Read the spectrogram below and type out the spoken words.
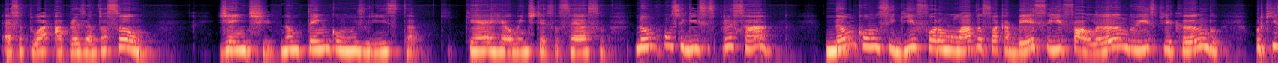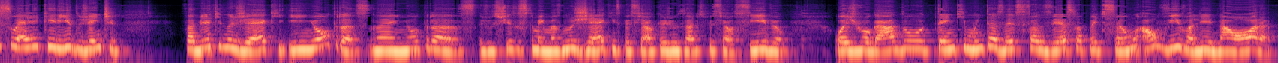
essa tua apresentação. Gente, não tem como um jurista que quer realmente ter sucesso não conseguir se expressar, não conseguir formular da sua cabeça e ir falando e explicando, porque isso é requerido, gente. Sabia que no JEC e em outras, né, em outras justiças também, mas no JEC em especial, que é o Juizado Especial Civil, o advogado tem que muitas vezes fazer a sua petição ao vivo ali, na hora,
